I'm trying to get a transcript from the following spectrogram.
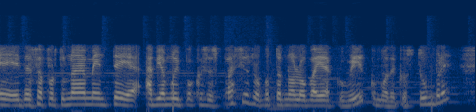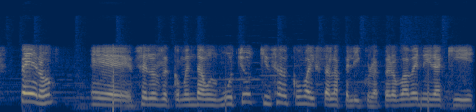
Eh, desafortunadamente había muy pocos espacios, Roboto no lo va a ir a cubrir como de costumbre, pero eh, se los recomendamos mucho. Quién sabe cómo va a estar la película, pero va a venir aquí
